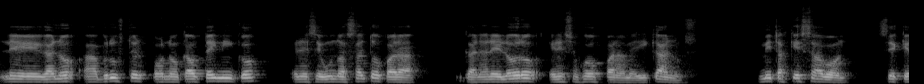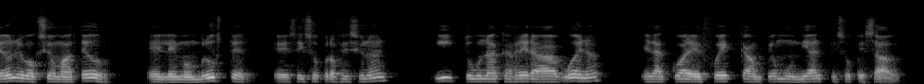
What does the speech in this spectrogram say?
le ganó a Brewster por nocaut técnico en el segundo asalto para ganar el oro en esos Juegos Panamericanos. Mientras que Sabón se quedó en el boxeo amateur, el Lemon Brewster eh, se hizo profesional y tuvo una carrera buena en la cual fue campeón mundial peso pesado.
